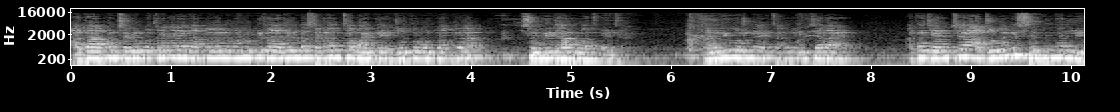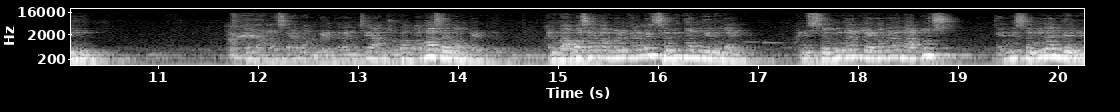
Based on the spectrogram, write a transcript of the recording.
आता आपण सगळे पत्रकार आहेत आपल्याला निवडणुकीचा अजेंडा सगळ्यांचा माहिती आहे. जो तो म्हणतो आपल्याला संविधान वाचवायचं आहे. चांगली गोष्ट आहे चांगले विचार आहे. आता ज्यांच्या आजोबांनी संविधान लिहिलं ते बाळासाहेब आंबेडकरांचे आजोबा बाबासाहेब आंबेडकर. आणि बाबासाहेब आंबेडकरांनी संविधान लिहिलेलं आहे. आणि संविधान लिहिणाऱ्या नातूच त्यांनी संविधान लिहिले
